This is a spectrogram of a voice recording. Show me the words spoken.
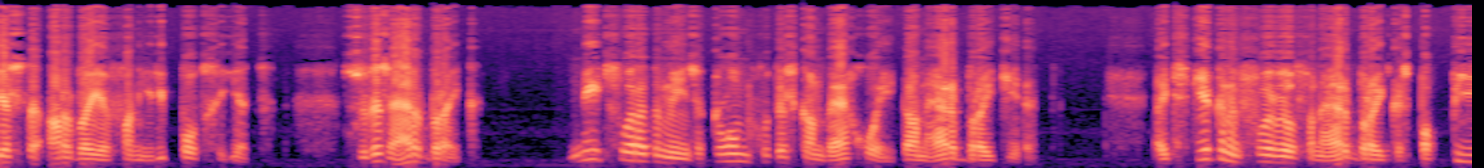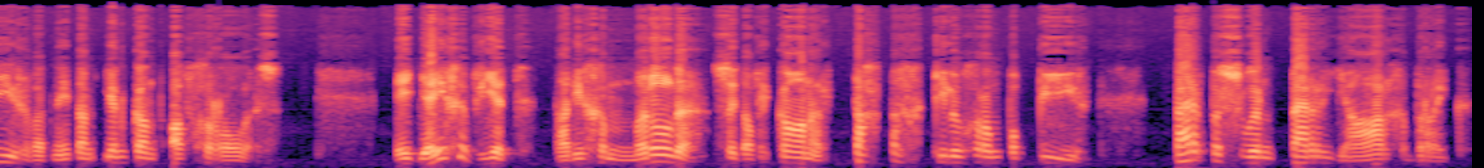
eerste arbeye van hierdie pot geëet. So dis herbruik. Net voordat 'n mens 'n klomp goeders kan weggooi, dan herbruik jy dit. Uitstekende voorbeeld van herbruik is papier wat net aan een kant afgerol is. Het jy geweet dat die gemiddelde Suid-Afrikaner 80 kg papier per persoon per jaar gebruik.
